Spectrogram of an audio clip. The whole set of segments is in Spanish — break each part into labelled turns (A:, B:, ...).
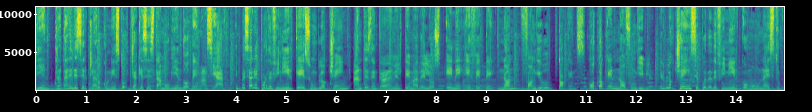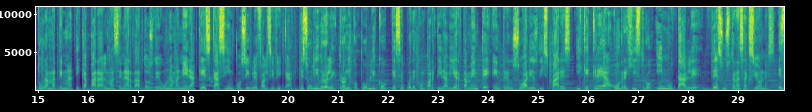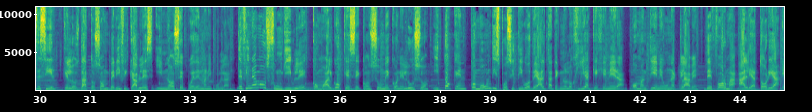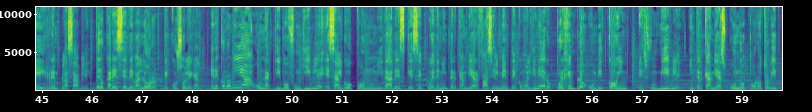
A: Bien, trataré de ser claro con esto ya que se está moviendo demasiado. Empezaré por definir qué es un blockchain antes de entrar en el tema de los NFT, Non-Fungible Tokens, o token no fungible. El blockchain se puede definir como una estructura matemática para almacenar datos de una manera que es casi imposible falsificar. Es un libro electrónico público que se puede compartir abiertamente entre usuarios dispares y que crea un registro inmutable de sus transacciones, es decir, que los datos son verificables y no se pueden manipular. Definamos fungible como algo que se consume con el uso y token como un dispositivo de alta tecnología que genera o mantiene una clave de forma aleatoria e irreemplazable, pero carece de valor de curso legal. En economía, un activo fungible es algo con unidades que se pueden intercambiar fácilmente como el dinero. Por ejemplo, un Bitcoin es fungible. Intercambias uno por otro Bitcoin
